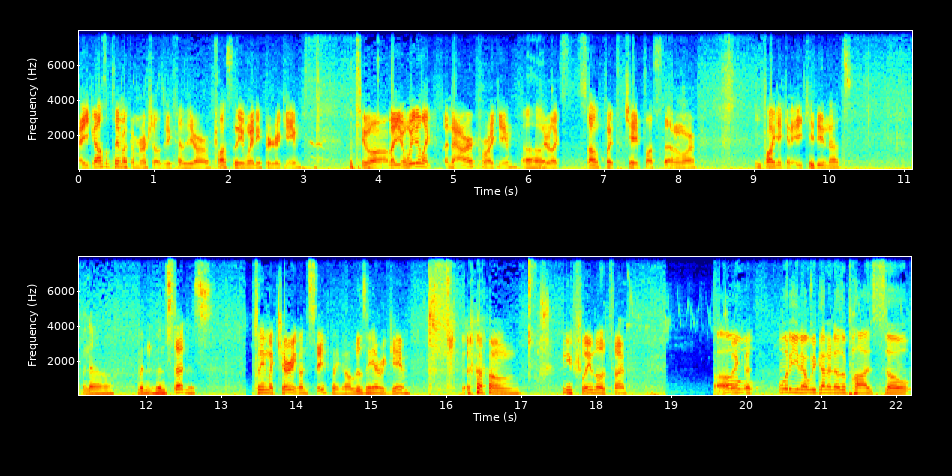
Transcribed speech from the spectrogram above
And you can also play my commercials because you're constantly waiting for your game to uh like you're waiting like an hour for a game. Uh-huh. You're like some point k plus or more. You probably get an 8k doing that. But no, but, but instead it's playing my carry gun safely. You know, losing every game. um, getting flamed all the time. Oh, like what do you know? We got another pause. So,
